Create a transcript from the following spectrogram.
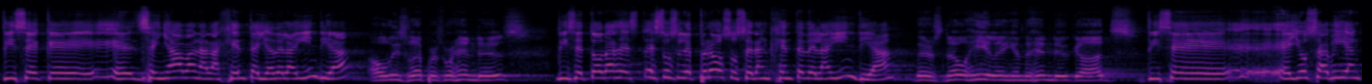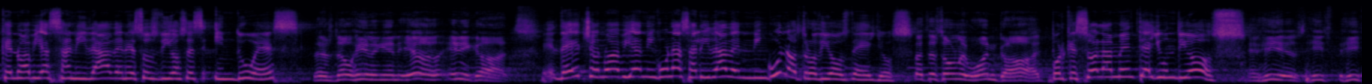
Dice que enseñaban a la gente allá de la India. all these lepers were Hindus. Dice, todos est- estos leprosos eran gente de la India. There's no healing in the Hindu gods. Dice, eh, ellos sabían que no había sanidad en esos dioses hindúes. There's no healing in any gods. De hecho, no había ninguna sanidad en ningún otro dios de ellos. But there's only one God, Porque solamente hay un Dios. and He is He He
